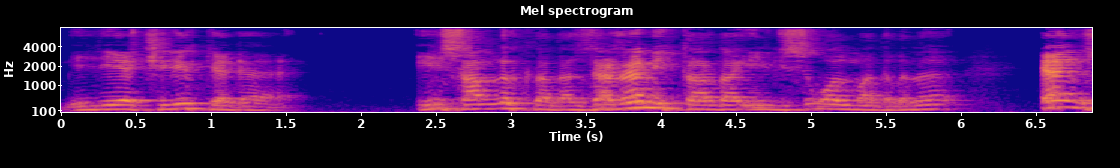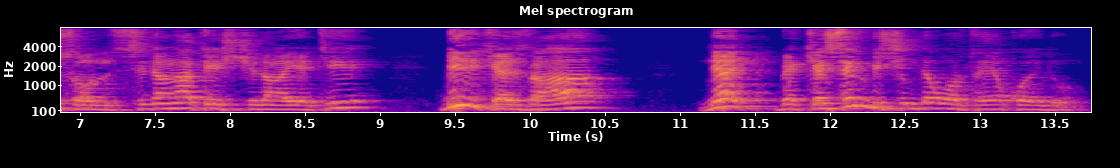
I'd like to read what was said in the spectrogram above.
milliyetçilikle de insanlıkla da zerre miktarda ilgisi olmadığını en son Sinan Ateş cinayeti bir kez daha net ve kesin biçimde ortaya koydu.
